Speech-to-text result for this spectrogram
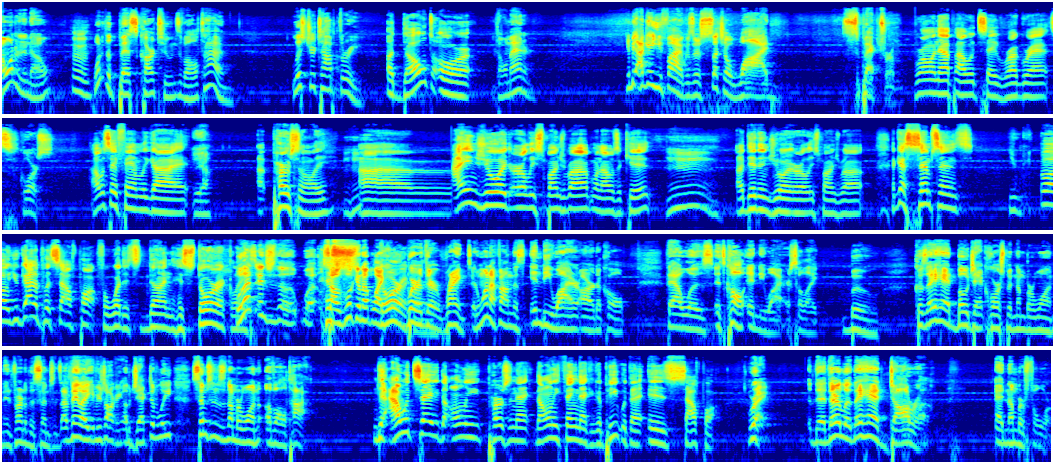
I wanted to know what are the best cartoons of all time? List your top three. Adult or Don't matter. I mean, I gave you five because there's such a wide spectrum. growing up, I would say Rugrats. Of course. I would say Family Guy. Yeah. Uh, personally, Mm-hmm. uh, I enjoyed early SpongeBob when I was a kid. Mm. I did enjoy early SpongeBob. I guess Simpsons. You well, you got to put South Park for what it's done historically. Well, that's interesting. Well, So I was looking up like where they're ranked, and one I found this IndieWire article that was it's called IndieWire. So like, boo, because they had BoJack Horseman number one in front of The Simpsons. I think like if you're talking objectively, Simpsons is number one of all time. yeah, I would say the only person that the only thing that can compete with that is South Park. Right. They're, they're they had Daria at number four.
